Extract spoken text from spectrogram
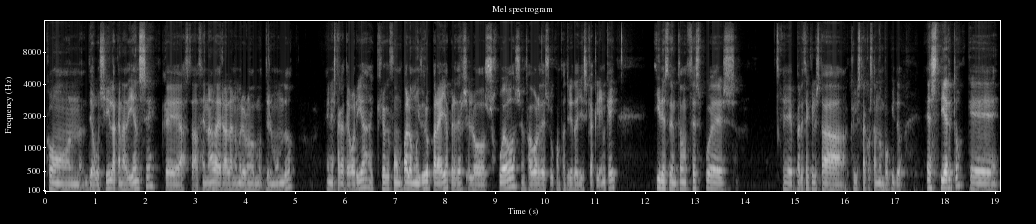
con Deguchi, la canadiense, que hasta hace nada era la número uno del mundo en esta categoría. Creo que fue un palo muy duro para ella perderse los juegos en favor de su compatriota Jessica Klimkey. Y desde entonces, pues, eh, parece que le, está, que le está costando un poquito. Es cierto que,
